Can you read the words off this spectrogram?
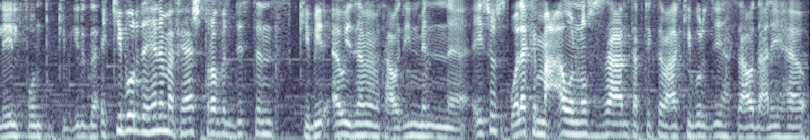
ليه ال font الكبير ده؟ ال keyboard هنا ما فيهاش travel distance كبير قوي زي ما متعودين من Asus ولكن مع أول نص ساعة أنت بتكتب على ال keyboard دي هتتعود عليها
